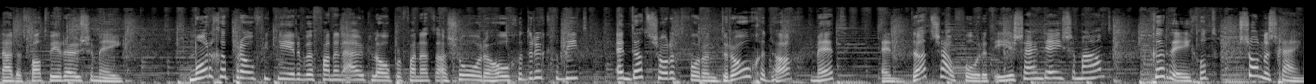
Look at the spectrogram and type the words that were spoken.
Nou, dat valt weer reuze mee. Morgen profiteren we van een uitloper van het Azoren hoge drukgebied... en dat zorgt voor een droge dag met, en dat zou voor het eerst zijn deze maand... geregeld zonneschijn.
